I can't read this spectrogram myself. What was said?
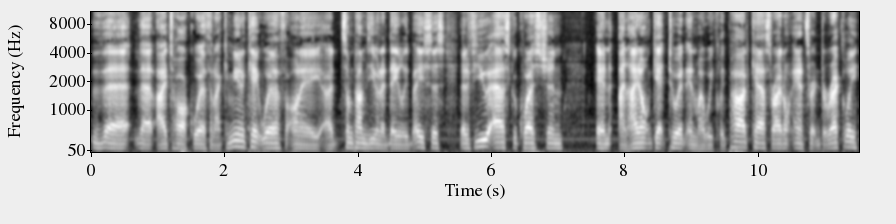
that that I talk with and I communicate with on a, a, sometimes even a daily basis. That if you ask a question and and I don't get to it in my weekly podcast or I don't answer it directly,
